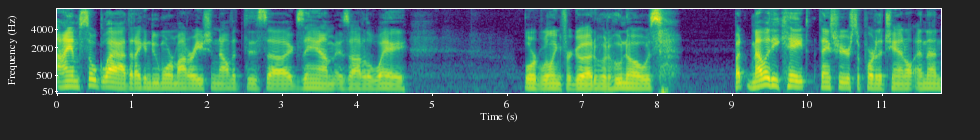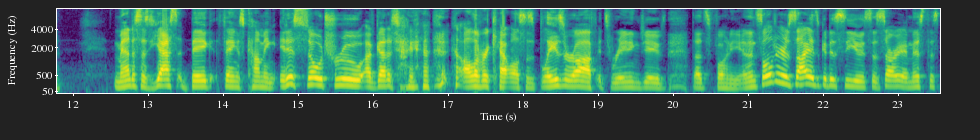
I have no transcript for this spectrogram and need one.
I am so glad that I can do more moderation now that this uh, exam is out of the way. Lord willing for good, but who knows? But Melody Kate, thanks for your support of the channel. And then Amanda says, Yes, big things coming. It is so true. I've got to tell you, Oliver Catwell says, Blazer off. It's raining James. That's funny. And then Soldier Aside, it's good to see you. Says, Sorry, I missed this.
